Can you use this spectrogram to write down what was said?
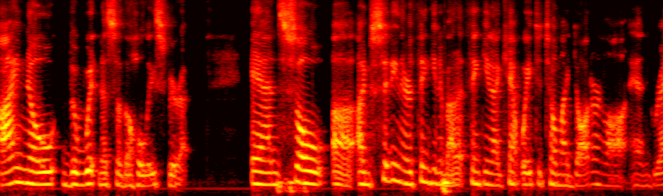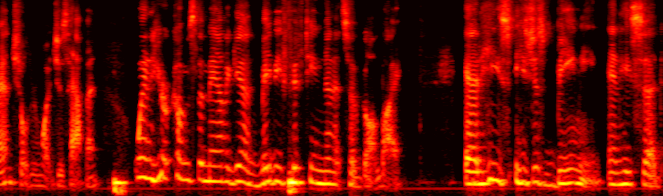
I know the witness of the Holy Spirit And so uh, I'm sitting there thinking about it, thinking I can't wait to tell my daughter in law and grandchildren what just happened. When here comes the man again, maybe 15 minutes have gone by. And he's he's just beaming. And he said,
